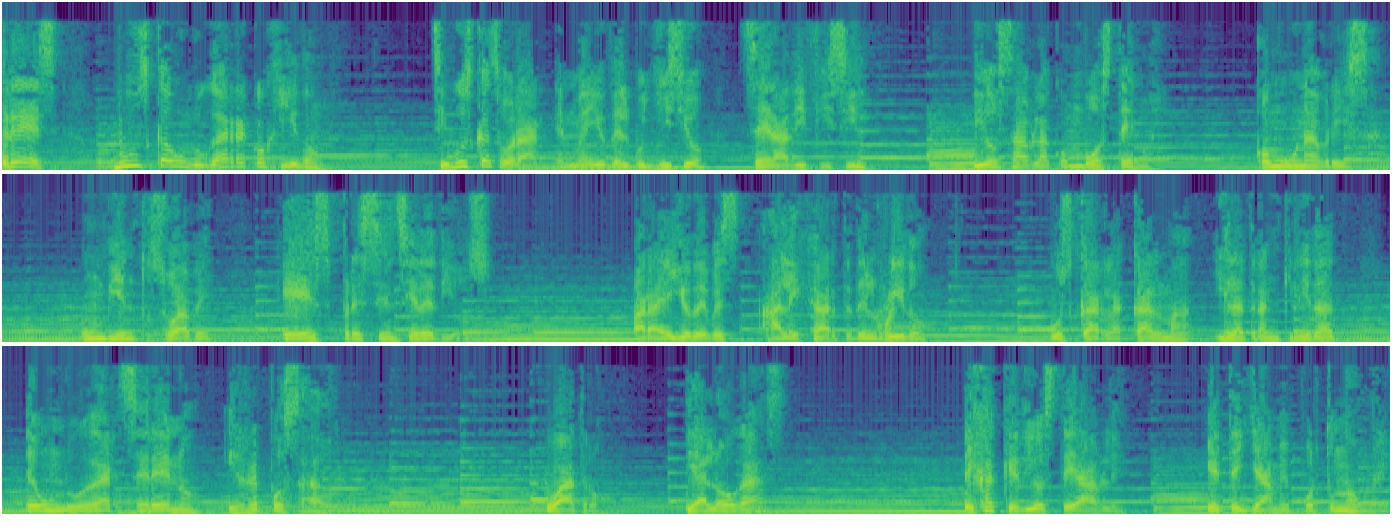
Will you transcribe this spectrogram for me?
3. Busca un lugar recogido. Si buscas orar en medio del bullicio, será difícil. Dios habla con voz tenue, como una brisa, un viento suave que es presencia de Dios. Para ello debes alejarte del ruido, buscar la calma y la tranquilidad de un lugar sereno y reposado. 4. ¿Dialogas? Deja que Dios te hable, que te llame por tu nombre,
